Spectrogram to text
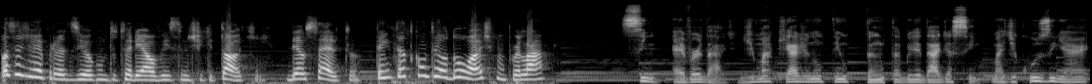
Você já reproduziu algum tutorial visto no TikTok? Deu certo? Tem tanto conteúdo ótimo por lá? Sim, é verdade. De maquiagem eu não tenho tanta habilidade assim, mas de cozinhar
